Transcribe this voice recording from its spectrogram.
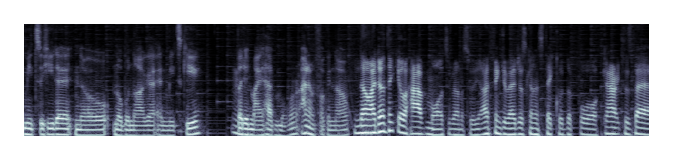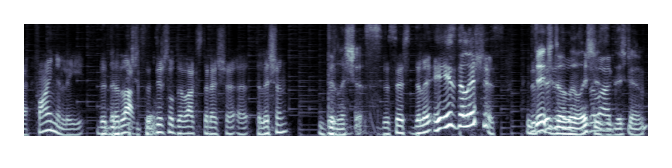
Mitsuhide, no Nobunaga, and Mitsuki, but it might have more. I don't fucking know. No, I don't think it'll have more, to be honest with you. I think they're just going to stick with the four characters there. Finally, the, The deluxe, the digital. digital deluxe delicia, uh, delition. Delicious. This is deli- it is delicious. The Digital, digital delicious deluxe. edition.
